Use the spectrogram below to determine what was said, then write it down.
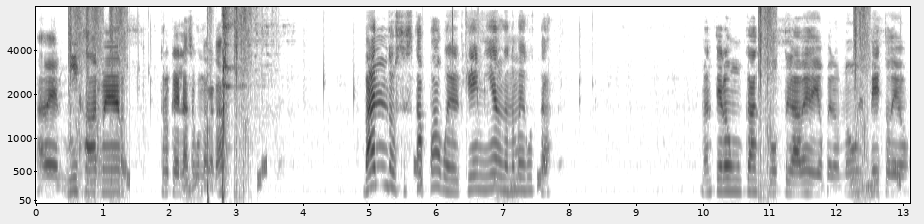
A ver, mi Harmer. Creo que es la segunda, ¿verdad? Bandos está Power, qué mierda, no me gusta. Me han tirado un casco otra vez, digo, pero no el peto, digo.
